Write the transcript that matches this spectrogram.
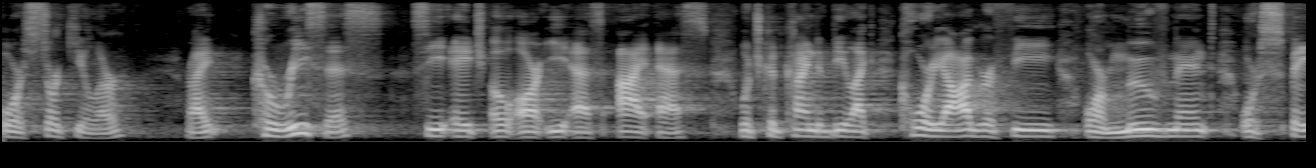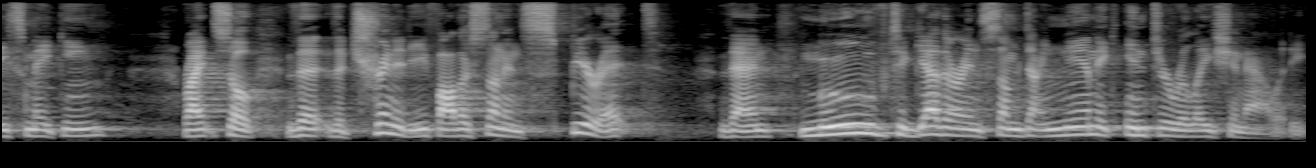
or circular, right? Choresis, C H O R E S I S, which could kind of be like choreography or movement or space making, right? So the, the Trinity, Father, Son, and Spirit, then move together in some dynamic interrelationality.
